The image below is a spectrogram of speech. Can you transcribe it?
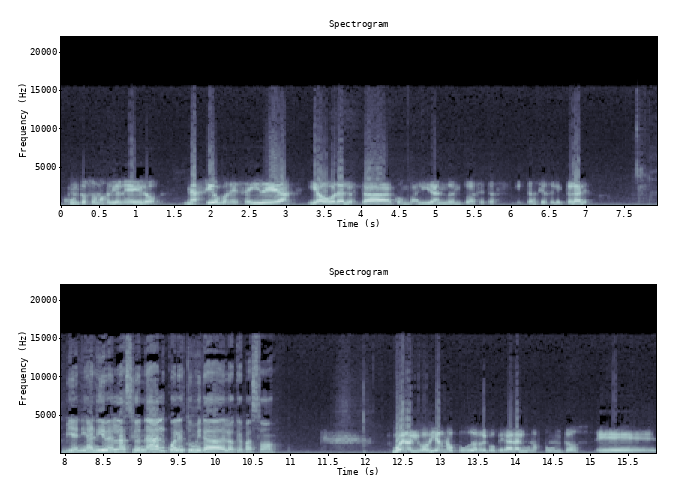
Juntos Somos Río Negro nació con esa idea y ahora lo está convalidando en todas estas instancias electorales. Bien, y a nivel nacional, ¿cuál es tu mirada de lo que pasó? Bueno, el gobierno pudo recuperar algunos puntos, eh,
